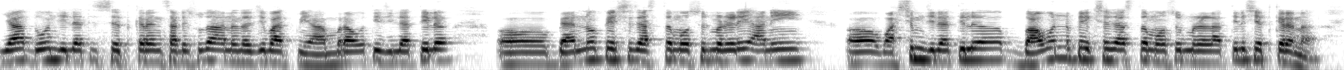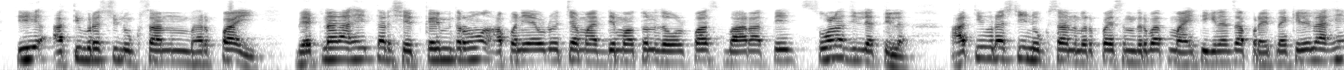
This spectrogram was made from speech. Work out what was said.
या दोन जिल्ह्यातील शेतकऱ्यांसाठी सुद्धा आनंदाची बातमी अमरावती जिल्ह्यातील ब्याण्णव पेक्षा जास्त महसूल मिळाले आणि वाशिम जिल्ह्यातील बावन्नपेक्षा जास्त महसूल मंडळातील शेतकऱ्यांना ही अतिवृष्टी नुकसान भरपाई भेटणार आहे. तर शेतकरी मित्रांनो आपण या व्हिडिओच्या माध्यमातून जवळपास बारा ते सोळा जिल्ह्यातील अतिवृष्टी नुकसान भरपाई संदर्भात माहिती घेण्याचा प्रयत्न केलेला आहे.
